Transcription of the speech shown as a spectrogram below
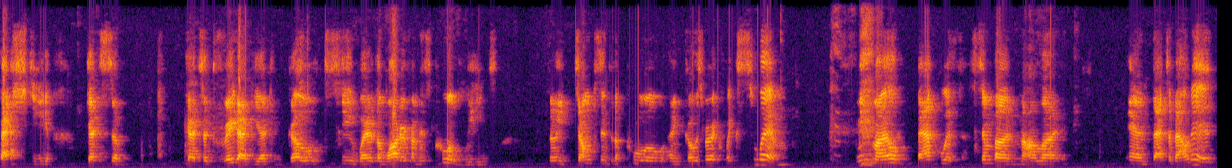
Beshte gets a gets a great idea to go see where the water from his pool leads. So he jumps into the pool and goes for a quick swim. Meanwhile, back with Simba and Nala, and that's about it.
